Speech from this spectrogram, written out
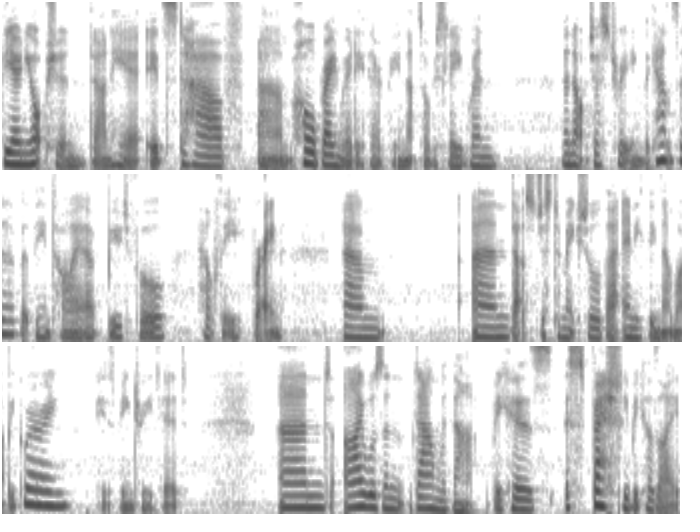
the only option down here, it's to have um, whole brain radiotherapy, and that's obviously when they're not just treating the cancer, but the entire beautiful, healthy brain. Um, and that's just to make sure that anything that might be growing is being treated. And I wasn't down with that because, especially because I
